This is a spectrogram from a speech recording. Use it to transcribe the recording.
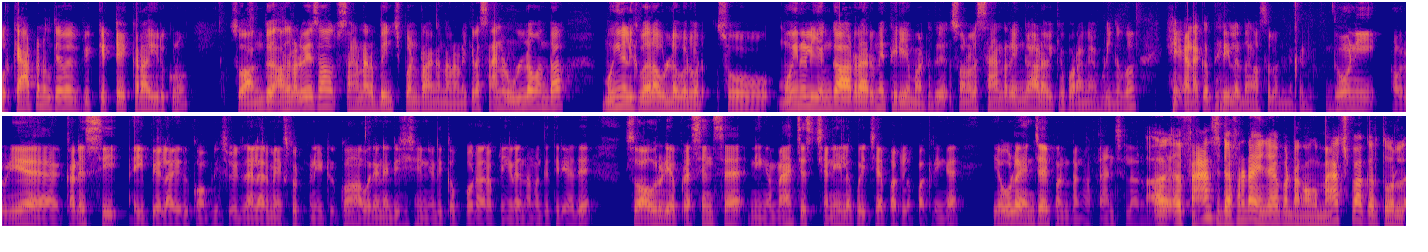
ஒரு கேப்டனுக்கு தேவை விக்கெட் டேக்கராக இருக்கணும். ஸோ அங்கே அதனாலவே தான் சாண்டரை பெஞ்ச் பண்ணுறாங்கன்னு நான் நினைக்கிறேன். சாண்டர் உள்ளே வந்தால் மொயின் அலிக்கு பதிலாக உள்ளே வருவார். ஸோ மொயின் அலி எங்கே ஆடுறாருன்னே தெரிய மாட்டுது. ஸோ அதனால் சாண்டர் எங்கே ஆட வைக்க போகிறாங்க அப்படிங்கிறதும் எனக்கும் தெரியல தான் நான் சொல்ல நினைக்கிறேன். தோனி அவருடைய கடைசி ஐபிஎல்லாக இருக்கும் அப்படின்னு சொல்லிட்டு தான் எல்லாருமே எக்ஸ்பெக்ட் பண்ணிகிட்டு இருக்கோம். அவர் என்ன டிசிஷன் எடுக்க போகிறார் அப்படிங்கிறது நமக்கு தெரியாது. ஸோ அவருடைய ப்ரெசன்ஸை நீங்கள் மேட்சஸ் சென்னையில் போய் சேப்பாக்கில் பார்க்குறீங்க எவ்வளோ என்ஜாய் பண்ணுறாங்க ஃபேன்ஸ் எல்லாரும்? ஃபேன்ஸ் டெஃபினட்டாக என்ஜாய் பண்ணுறாங்க அவங்க மேட்ச் பார்க்கறது வரல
